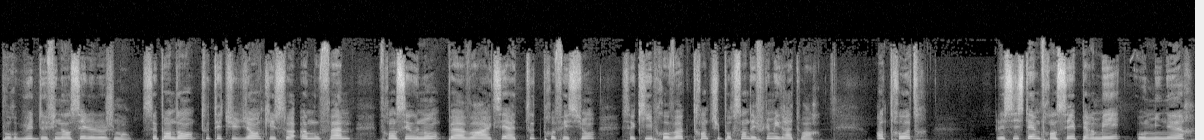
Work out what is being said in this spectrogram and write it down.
pour but de financer le logement. Cependant, tout étudiant, qu'il soit homme ou femme, français ou non, peut avoir accès à toute profession, ce qui provoque 38% des flux migratoires. Entre autres, le système français permet aux mineurs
